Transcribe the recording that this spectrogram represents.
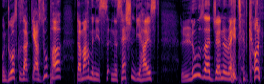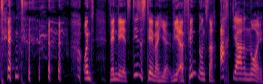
Und du hast gesagt, ja super, da machen wir eine Session, die heißt Loser Generated Content. und wenn wir jetzt dieses Thema hier, wir erfinden uns nach acht Jahren neu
